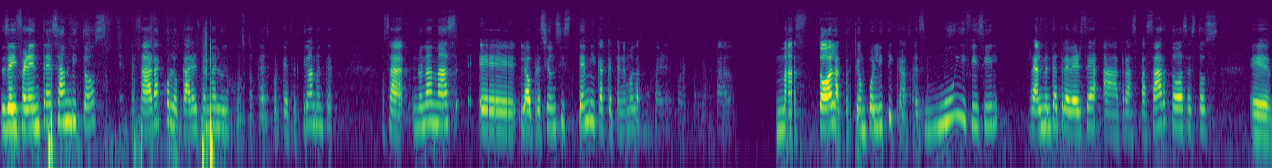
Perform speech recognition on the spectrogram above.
desde diferentes ámbitos empezar a colocar el tema de lo injusto que es, porque efectivamente, o sea, no nada más eh, la opresión sistémica que tenemos las mujeres por el patriarcado, más toda la cuestión política, o sea, es muy difícil realmente atreverse a traspasar todas estos eh,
